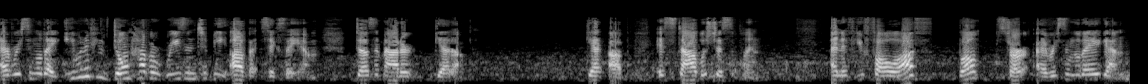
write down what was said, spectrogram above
every single day. Even if you don't have a reason to be up at 6 a.m., doesn't matter. Get up. Get up. Establish discipline. And if you fall off, Well, start every single day again.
